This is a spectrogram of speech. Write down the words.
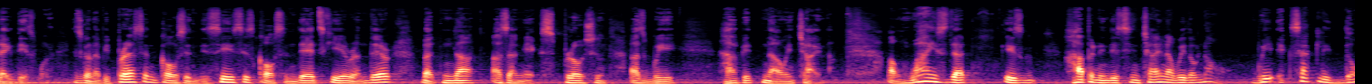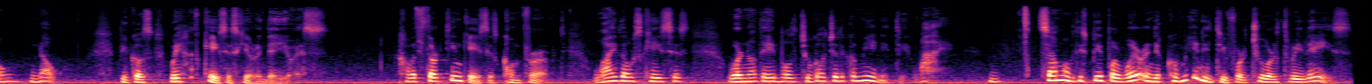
like this one. It's going to be present, causing diseases, causing deaths here and there, but not as an explosion as we have it now in China. And why is that is happening this in China? We don't know. We exactly don't know, because we have cases here in the U.S. We have 13 cases confirmed. Why those cases were not able to go to the community? Why? Some of these people were in the community for two or three days.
